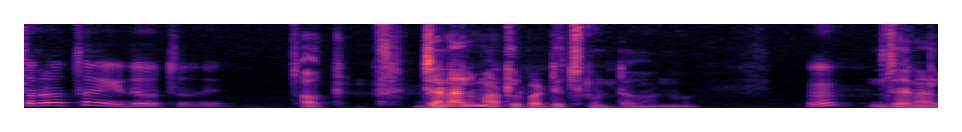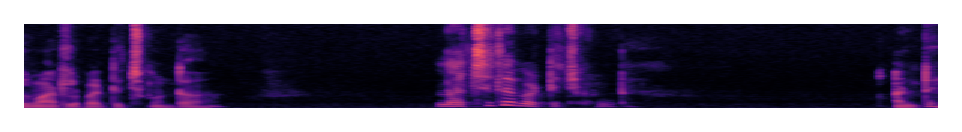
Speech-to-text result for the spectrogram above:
తర్వాత ఇది అవుతుంది ఓకే. జనాల మాటలు పట్టించుకుంటావా నువ్వు? జనాల మాటలు పట్టించుకుంటావా? నచ్చితే పట్టించుకుంటా. అంటే?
